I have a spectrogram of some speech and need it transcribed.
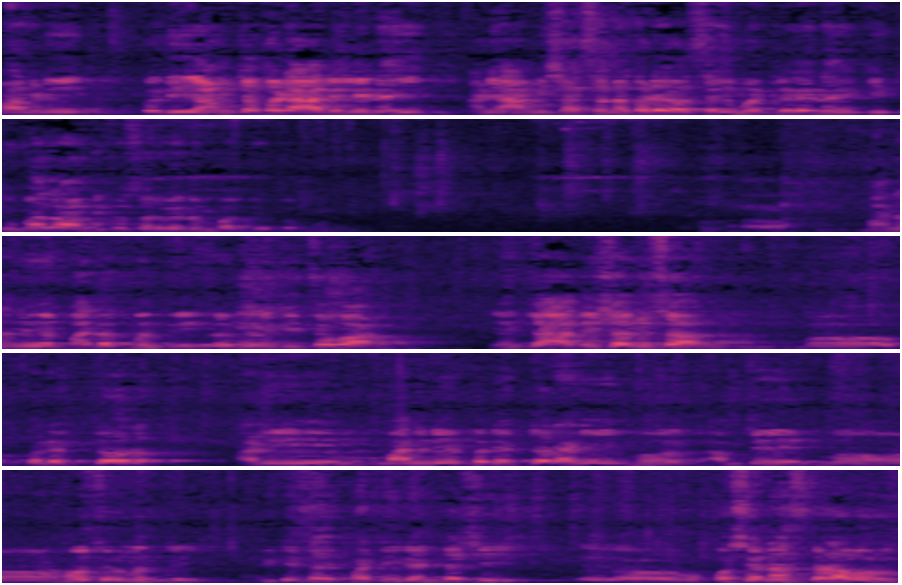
मागणी कधीही आमच्याकडे आलेली नाही आणि आम्ही शासनाकडे असंही म्हटलेले नाही की तुम्हाला आम्ही तो सर्वे नंबर देतो म्हणून. माननीय पालकमंत्री रवींद्रजी चव्हाण यांच्या आदेशानुसार कलेक्टर आणि माननीय कलेक्टर आणि आमचे म, महसूल मंत्री विखे साहेब पाटील यांच्याशी उपोषणास्थळावरून उपोषणा स्थळावरून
